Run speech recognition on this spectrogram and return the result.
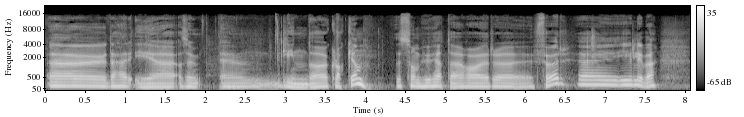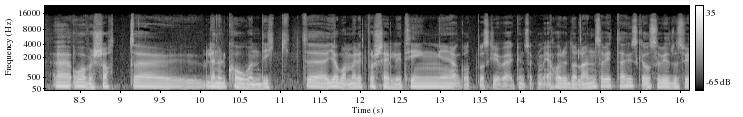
Uh, det her er altså uh, Linda Klakken, som hun heter, har eh, før eh, i livet eh, oversatt Leonard Cohen-dikt, uh, jobba med litt forskjellige ting. Har gått på å skrive kunstøkonomi i Hordaland, så vidt jeg husker, osv. osv.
